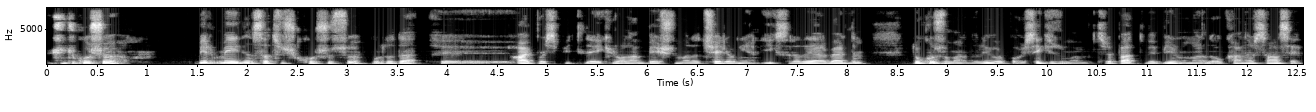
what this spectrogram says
Üçüncü koşu bir maiden satış koşusu. Burada da e, Hyperspeed ile ekili olan 5 numaralı Chelonian ilk sırada yer verdim. 9 numaralı Riverboy, 8 numaralı Trepat ve 1 numaralı O'Connor Sunset.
